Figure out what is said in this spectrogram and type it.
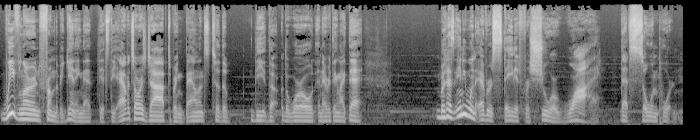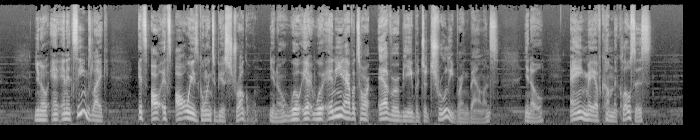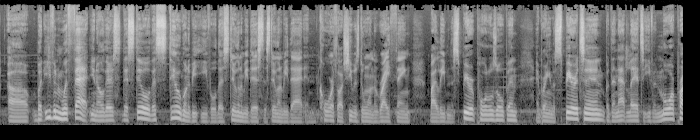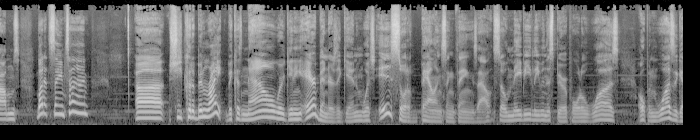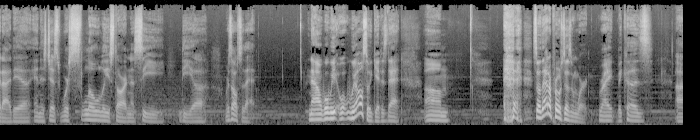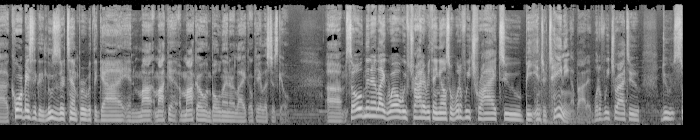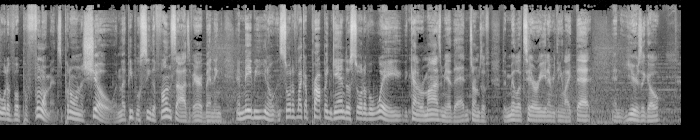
we've learned from the beginning that it's the avatar's job to bring balance to the the the, the world and everything like that but has anyone ever stated for sure why that's so important? You know, and, and it seems like it's all it's always going to be a struggle. You know, will it, will any avatar ever be able to truly bring balance? You know, Aang may have come the closest, uh, but even with that, you know, there's there's still there's still going to be evil. There's still going to be this. There's still going to be that. And Korra thought she was doing the right thing by leaving the spirit portals open and bringing the spirits in, but then that led to even more problems. But at the same time, uh, she could have been right because now we're getting airbenders again, which is sort of balancing things out. So maybe leaving the spirit portal was open was a good idea, and it's just we're slowly starting to see the uh, results of that. Now, what we what we also get is that, um, so that approach doesn't work, right? Because uh, Korra basically loses her temper with the guy, and Ma- Mako and Bolin are like, okay, let's just go. Um, so then they're like, well, we've tried everything else. So what if we try to be entertaining about it? What if we try to do sort of a performance, put on a show, and let people see the fun sides of airbending, and maybe you know, in sort of like a propaganda sort of a way. It kind of reminds me of that in terms of the military and everything like that. And years ago,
